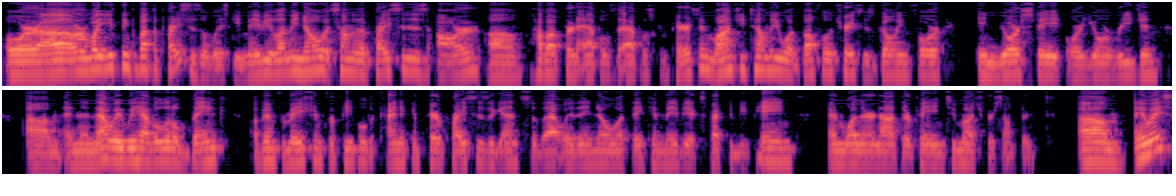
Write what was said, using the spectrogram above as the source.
or uh, or what you think about the prices of whiskey. Maybe let me know what some of the prices are. Um, how about for an apples to apples comparison? Why don't you tell me what Buffalo Trace is going for in your state or your region? Um, and then that way we have a little bank of information for people to kind of compare prices against so that way they know what they can maybe expect to be paying and whether or not they're paying too much for something. Um, anyways,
